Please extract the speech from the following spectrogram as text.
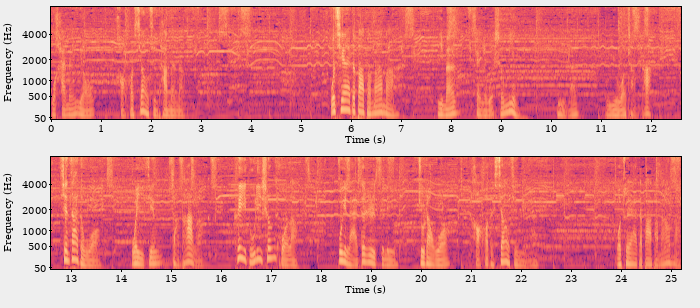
我还没有好好孝敬他们呢。我亲爱的爸爸妈妈，你们给了我生命，你们哺育我长大。现在的我，我已经长大了，可以独立生活了。未来的日子里，就让我。好好的孝敬你们，我最爱的爸爸妈妈，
